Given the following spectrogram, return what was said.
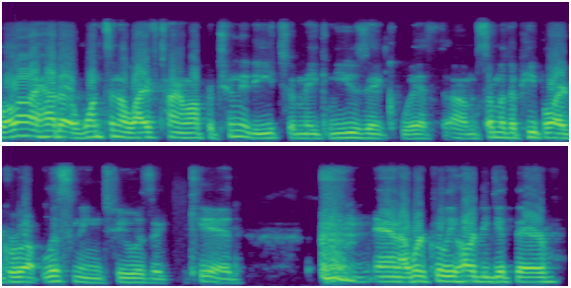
Well, I had a once in a lifetime opportunity to make music with um, some of the people I grew up listening to as a kid. and I worked really hard to get there.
